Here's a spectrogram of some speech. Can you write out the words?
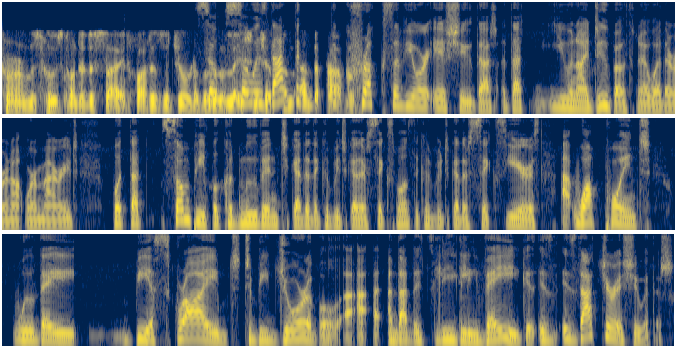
terms? Who's going to decide what is a durable so, relationship? So is that and, the, and the, the, crux of your issue that that you and I do both know whether or not we're married, but that some people could move in together. They could be together six months. They could be together six years. At what point will they be ascribed to be durable, uh, uh and that it's legally vague? Is is that your issue with it?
